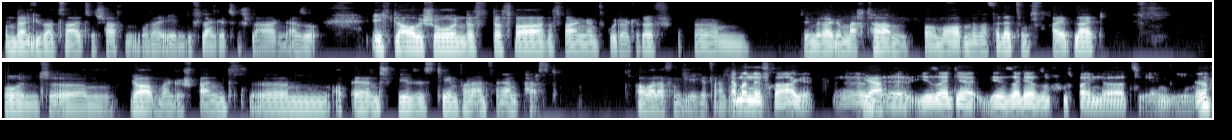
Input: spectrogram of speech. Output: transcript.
um dann Überzahl zu schaffen oder eben die Flanke zu schlagen. Also ich glaube schon, dass das war, das war ein ganz guter Griff, ähm, den wir da gemacht haben. Wollen wir hoffen, dass er verletzungsfrei bleibt. Und ähm, ja, mal gespannt, ähm, ob er ins Spielsystem von Anfang an passt. Aber davon gehe ich jetzt Ich einfach. habe mal eine Frage. Ähm, Ja. äh, ihr seid ja, ihr seid ja so Fußball-Nerds irgendwie, ne?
